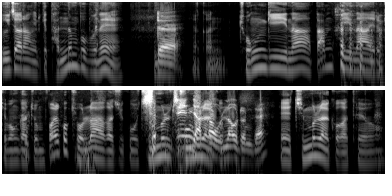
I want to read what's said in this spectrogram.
의자랑 이렇게 닿는 부분에 네. 약간 종기나 땀띠나 이렇게 뭔가 좀 뻘겋게 올라와가지고 진물 날 약간 거, 올라오던데. 예 진물 날 것 같아요.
